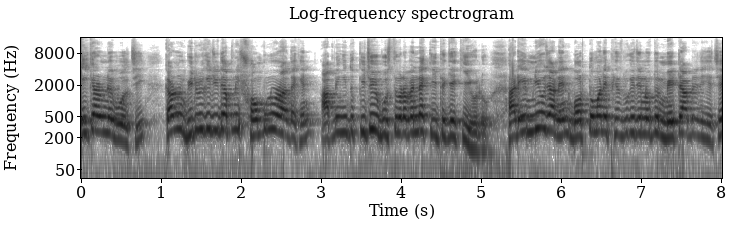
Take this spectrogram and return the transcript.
এই কারণে বলছি, কারণ ভিডিওটিকে যদি আপনি সম্পূর্ণ না দেখেন, আপনি কিন্তু কিছুই বুঝতে পারবেন না কী থেকে কী হলো। আর এমনিও জানেন, বর্তমানে ফেসবুকে যে নতুন মেটা আপডেট এসেছে,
